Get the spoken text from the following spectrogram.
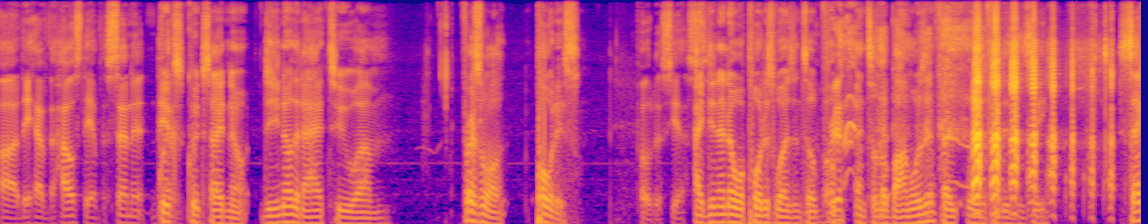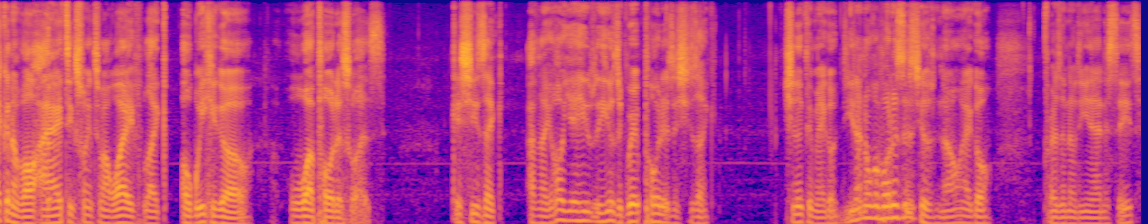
Uh, they have the House, they have the Senate, quick have quick side note: Did you know that I had to? Um, first of all, POTUS. POTUS. Yes, I didn't know what POTUS was until until Obama was in, was in presidency. Second of all, I had to explain to my wife like a week ago what POTUS was, because she's like, I'm like, oh yeah, he was he was a great POTUS, and she's like, she looked at me, I go, do you not know what POTUS is? She goes, no. I go, President of the United States.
